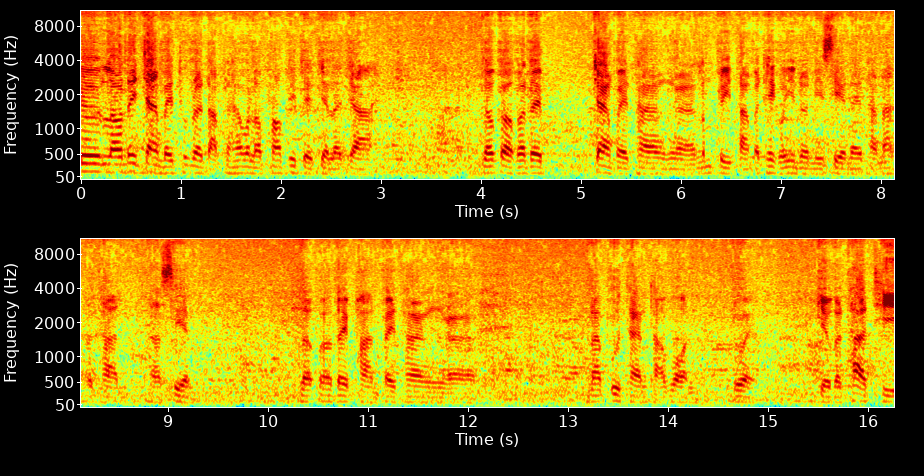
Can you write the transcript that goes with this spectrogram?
คือเราได้แจ้งไปทุกระดับนะครับว่าเราพร้อมที่จะเจรจา แล้วก็ก็ได้แจ้งไปทางเอ่อรัฐมนตรีต่างประเทศของอินโดนีเซียในฐานะประธานอาเซียน แล้วก็ได้ผ่านไปทางน้าผู้แทนถาวรด้วย เกี่ยวกับท่าที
